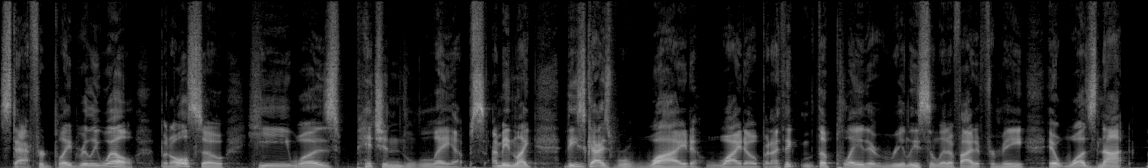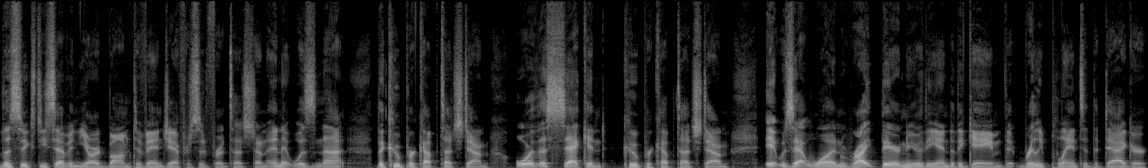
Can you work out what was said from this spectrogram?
stafford played really well but also he was pitching layups. I mean, like these guys were wide, wide open. I think the play that really solidified it for me, it was not the 67 yard bomb to Van Jefferson for a touchdown, and it was not the Cooper Kupp touchdown or the second Cooper Kupp touchdown. It was that one right there near the end of the game that really planted the dagger,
